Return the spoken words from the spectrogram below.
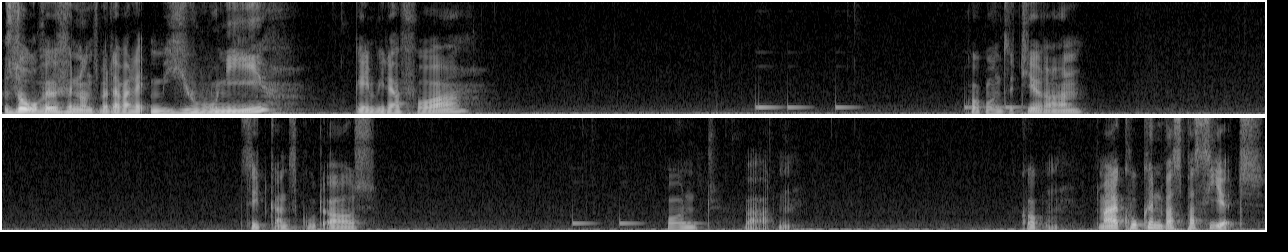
So, wir befinden uns mittlerweile im Juni. Gehen wieder vor. Gucken uns die Tiere an. Sieht ganz gut aus und warten. Gucken. Mal gucken, was passiert.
